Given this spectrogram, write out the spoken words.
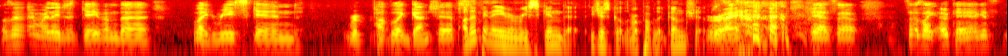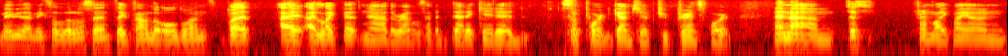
wasn't it? Where they just gave him the like reskinned Republic gunships. I don't think they even reskinned it. You just got the Republic gunships. Right. yeah. So so I was like okay, I guess maybe that makes a little sense. They found the old ones, but I I like that now the rebels have a dedicated support gunship troop transport, and um just from like my own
